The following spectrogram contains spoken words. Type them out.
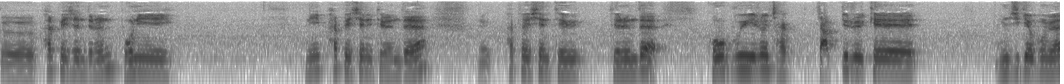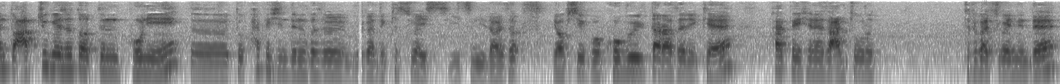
그 팔페이션 되는 본이 팔페이션이 되는데 팔페이션 되, 되는데 그 부위를 잡뒤로 이렇게 움직여 보면 또 앞쪽에서도 어떤 본이 그 또 팔페이션 되는 것을 우리가 느낄 수가 있, 습니다 그래서 역시 그 고부위를 따라서 이렇게 팔페이션에서 안쪽으로 들어갈 수가 있는데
